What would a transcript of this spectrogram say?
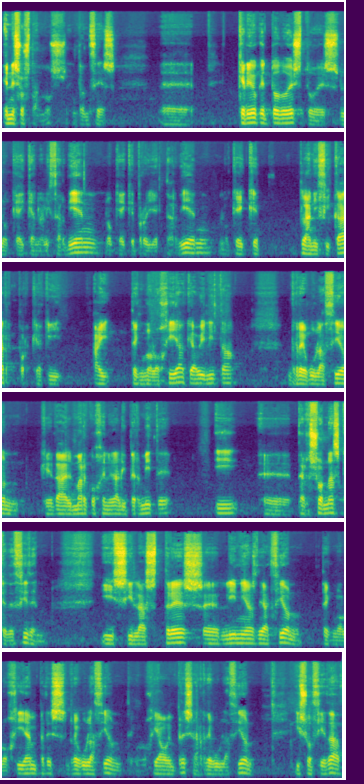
En eso estamos. Entonces, eh, creo que todo esto es lo que hay que analizar bien, lo que hay que proyectar bien, lo que hay que planificar, porque aquí hay tecnología que habilita, regulación que da el marco general y permite, y personas que deciden Y si las tres eh, líneas de acción, tecnología, empresa, regulación, tecnología o empresa, regulación y sociedad,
